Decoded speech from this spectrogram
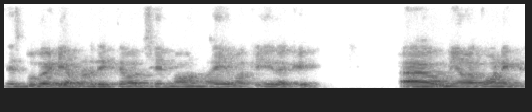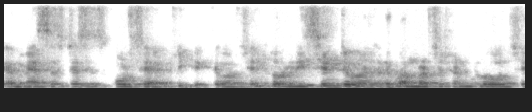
ফেসবুক আইডি আপনারা দেখতে পাচ্ছেন। মাউন ভাই আমাকে এর আগে উনি আমাকে অনেক মেসেজ টেসেজ করছে আর কি, দেখতে পাচ্ছেন। তো রিসেন্ট যে ওনার সাথে কনভারসেশনগুলো হচ্ছে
